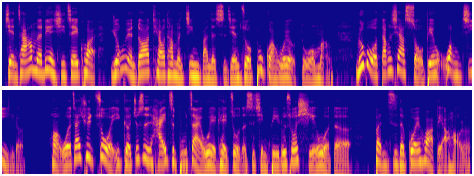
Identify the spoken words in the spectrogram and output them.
检查他们的练习这一块，永远都要挑他们进班的时间做，不管我有多忙。如果我当下手边忘记了，好，我再去做一个就是孩子不在我也可以做的事情，比如说写我的本子的规划表好了。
